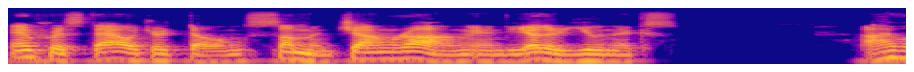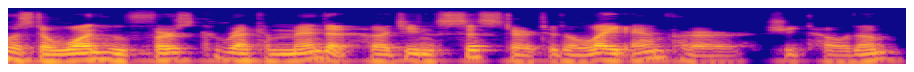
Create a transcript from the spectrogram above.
Empress Dowager Dong summoned Zhang Rang and the other eunuchs. I was the one who first recommended He Jin's sister to the late emperor, she told them.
